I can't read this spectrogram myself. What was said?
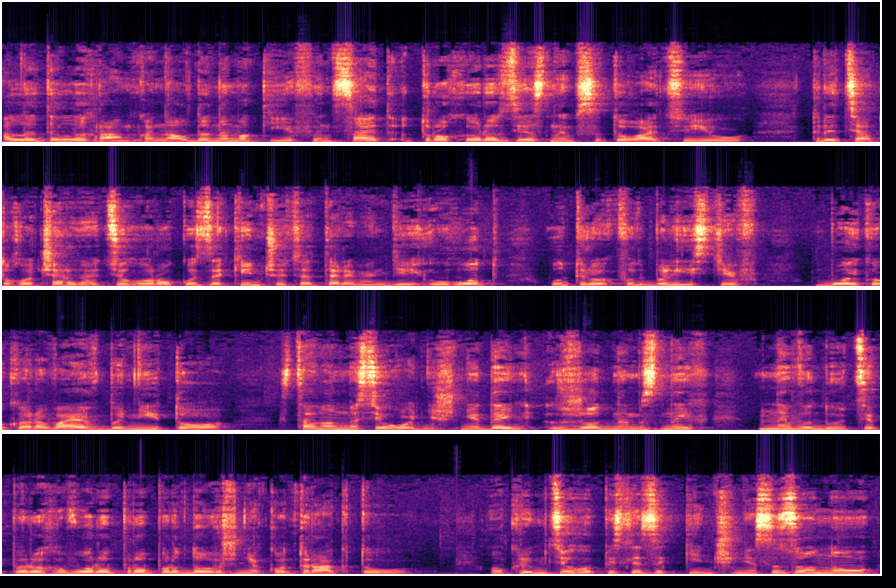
Але телеграм-канал Динамо Київ Інсайт трохи роз'яснив ситуацію. 30 червня цього року закінчується термін дій угод у трьох футболістів: Бойко, Караваєв, Беніто. Станом на сьогоднішній день з жодним з них не ведуться переговори про продовження контракту. Окрім цього, після закінчення сезону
